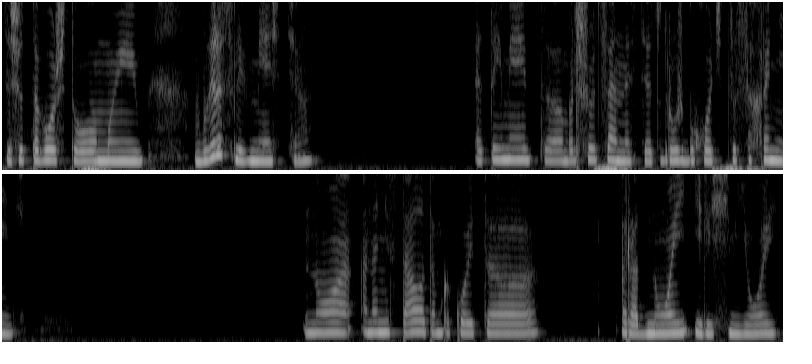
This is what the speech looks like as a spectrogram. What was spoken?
за счет того, что мы выросли вместе, это имеет э, большую ценность, и эту дружбу хочется сохранить но она не стала там какой-то родной или семьей.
